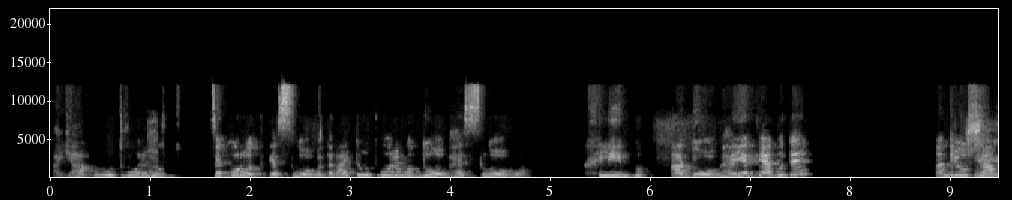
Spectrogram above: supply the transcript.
А як ми утворимо це коротке слово? Давайте утворимо довге слово. Хліб, а довге яке буде? Андрюша,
